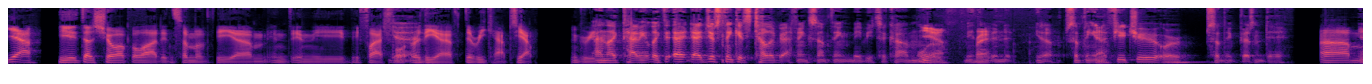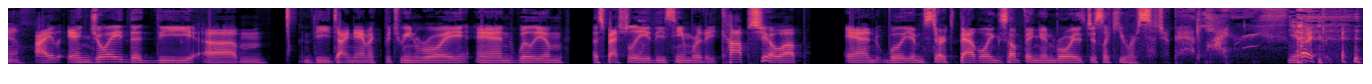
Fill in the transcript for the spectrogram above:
Yeah, he does show up a lot in some of the um in in the the flash Yeah. or the uh, the recaps. Yeah, agreed. and like having like I, I just think it's telegraphing something maybe to come or Yeah, right. in the, you know something in the future or something present day Um, Yeah. I enjoyed the the um, the dynamic between Roy and William, especially the scene where the cops show up and William starts babbling something, and Roy is just like, "You are such a bad liar." yeah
